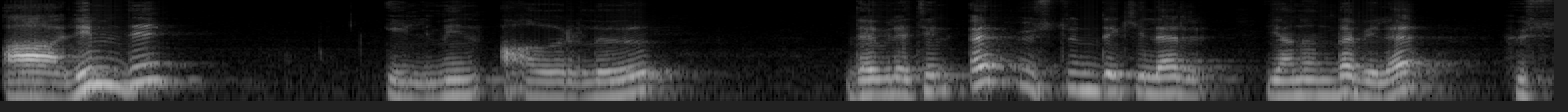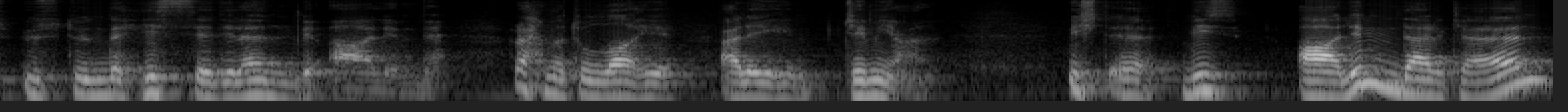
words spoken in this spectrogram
alimdi. İlmin ağırlığı devletin en üstündekiler yanında bile üstünde hissedilen bir alimdi. Rahmetullahi aleyhim cemiyen. İşte biz alim derken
